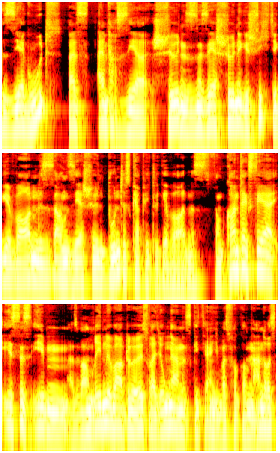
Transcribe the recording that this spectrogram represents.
sehr gut, weil es einfach sehr schön ist. Es ist eine sehr schöne Geschichte geworden. Es ist auch ein sehr schön buntes Kapitel geworden. Das, vom Kontext her ist es eben, also warum reden wir überhaupt über Österreich-Ungarn? Es geht ja eigentlich um was vollkommen anderes.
